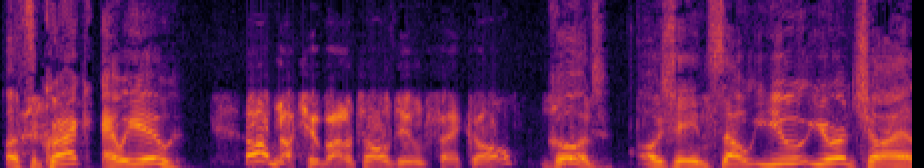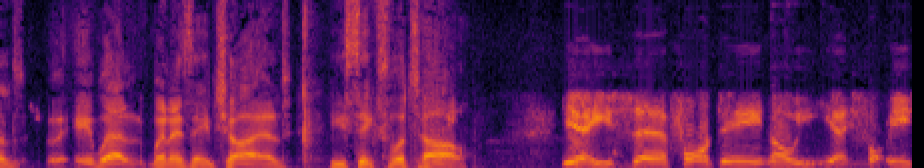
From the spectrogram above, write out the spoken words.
What's the crack? How are you? Oh, I'm not too bad at all. Doing feck all. Good. Oh, Shane, so you, your child, eh, well, when I say child, he's six foot tall. Yeah, he's uh, 14. No, yeah, he's, four, he's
